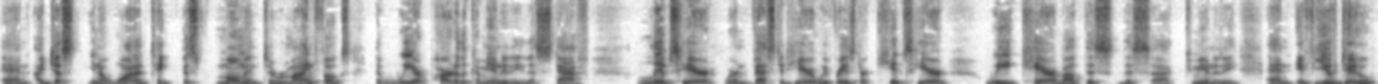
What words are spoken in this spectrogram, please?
and I just you know want to take this moment to remind folks that we are part of the community. The staff lives here. We're invested here. We've raised our kids here. We care about this this uh, community, and if you do,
